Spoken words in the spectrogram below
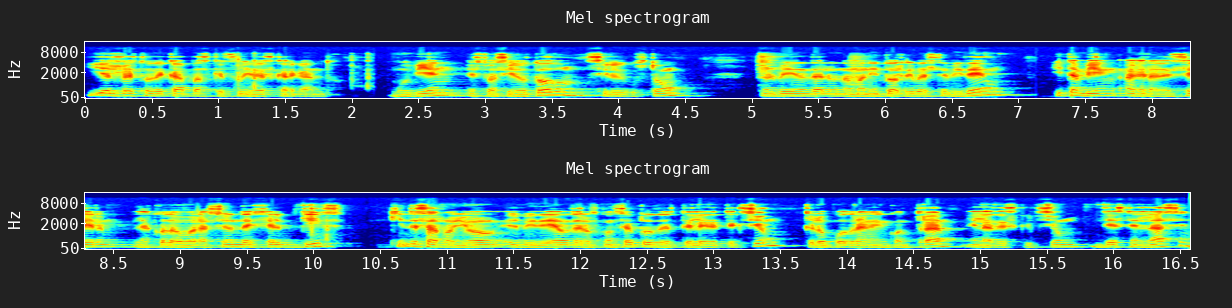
y el resto de capas que fui descargando. Muy bien, esto ha sido todo. Si les gustó, no olviden darle una manito arriba a este video y también agradecer la colaboración de HelpGIS, quien desarrolló el video de los conceptos de teledetección, que lo podrán encontrar en la descripción de este enlace.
